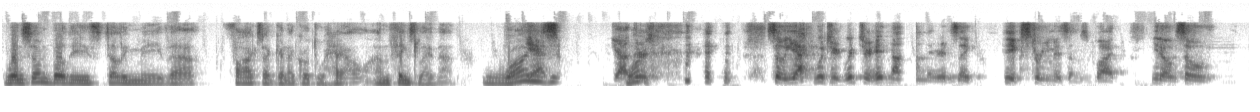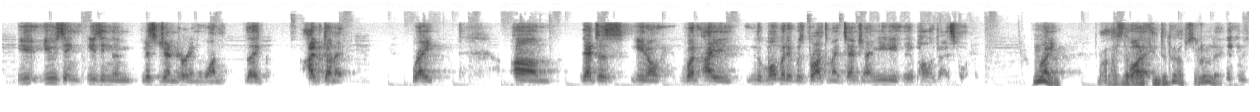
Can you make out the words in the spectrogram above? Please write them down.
when somebody is telling me that facts are gonna go to hell and things like that? Why yes. is it yeah what? there's so yeah what you're what you're hitting on there is like the extremisms but you know so you, using using the misgendering one like i've done it right um that does you know but i the moment it was brought to my attention i immediately apologized for it mm. right well that's the but right thing to do absolutely it didn't,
